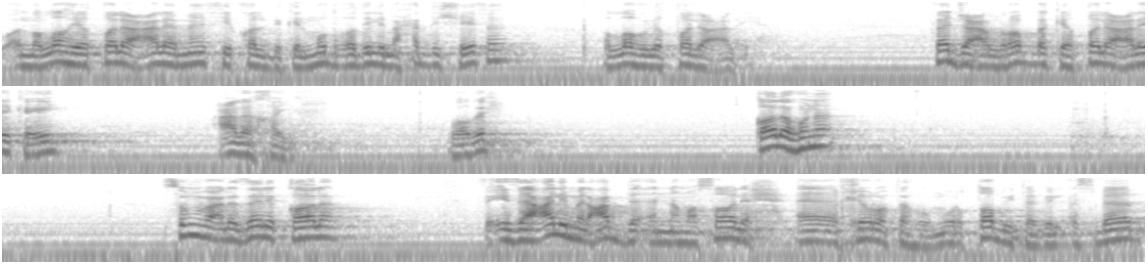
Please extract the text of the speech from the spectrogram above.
وأن الله يطلع على ما في قلبك. المضغة دي اللي ما حدش شايفها؟ الله يطلع عليها. فاجعل ربك يطلع عليك إيه؟ على خير. واضح؟ قال هنا ثم بعد ذلك قال فإذا علم العبد أن مصالح آخرته مرتبطة بالأسباب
